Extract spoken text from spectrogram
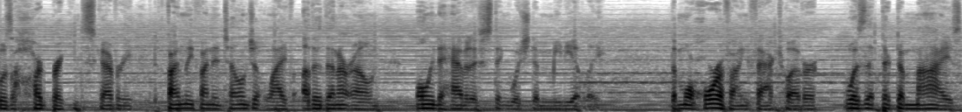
It was a heartbreaking discovery to finally find intelligent life other than our own, only to have it extinguished immediately. The more horrifying fact, however, was that their demise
